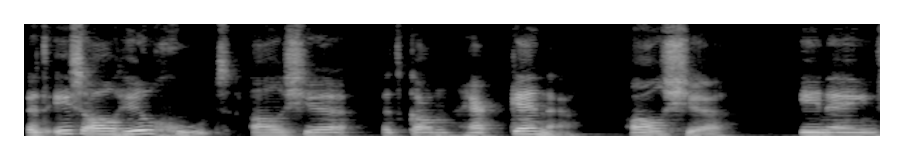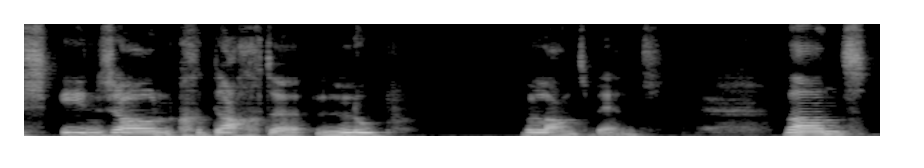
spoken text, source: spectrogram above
het is al heel goed als je het kan herkennen als je ineens in zo'n gedachtenloop beland bent. Want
